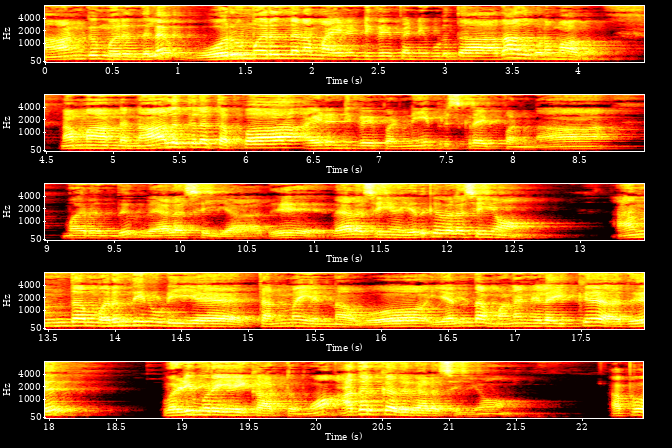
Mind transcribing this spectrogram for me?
நான்கு மருந்தில் ஒரு மருந்தை நம்ம ஐடென்டிஃபை பண்ணி கொடுத்தாதான் அது குணமாகும். நம்ம அந்த நாலுத்துல தப்பாக ஐடென்டிஃபை பண்ணி ப்ரிஸ்கிரைப் பண்ணால் மருந்து வேலை செய்யாது. வேலை செய்யும். எதுக்கு வேலை செய்யும்? அந்த மருந்தினுடைய தன்மை என்னவோ எந்த மனநிலைக்கு அது வழிமுறையை காட்டுமோ அதற்கு அது வேலை செய்யும். அப்போ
